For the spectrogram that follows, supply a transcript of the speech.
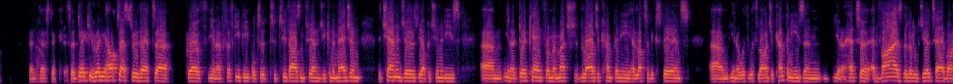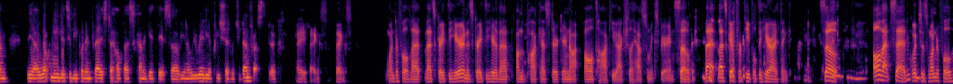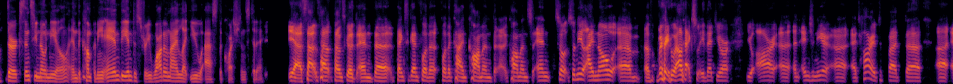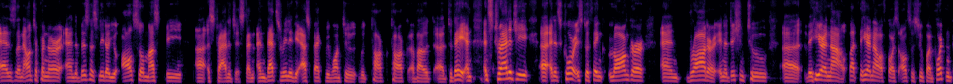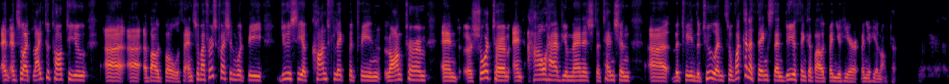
Fantastic. So, Dirk, you've really helped us through that uh, growth. You know, 50 people to to 2,300. You can imagine the challenges, the opportunities you know, Dirk came from a much larger company, had lots of experience, um, you know, with with larger companies, and you know, had to advise the little Geotab on, you know, what needed to be put in place to help us kind of get there. So, you know, we really appreciate what you've done for us, Dirk. Hey, thanks, thanks. Wonderful. That that's great to hear, and it's great to hear that on the podcast, Dirk. You're not all talk; you actually have some experience. So that that's good for people to hear. I think. So, all that said, which is wonderful, Dirk. Since you know Neil and the company and the industry, why don't I let you ask the questions today? Yeah, sounds sounds good, and uh, thanks again for the for the kind comment uh, comments. And so, so Neil, I know um, uh, very well actually that you're you are uh, an engineer uh, at heart, but uh, as an entrepreneur and a business leader, you also must be a strategist, and and that's really the aspect we want to would talk talk about today. And and strategy at its core is to think longer and broader in addition to uh, the here and now. But the here and now of course also super important. And and so i'd like to talk to you uh, uh, about both. And so my first question would be do you see a conflict between long term and uh, short term and how have you managed the tension uh, between the two? And so what kind of things then do you think about when you hear when you hear long term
